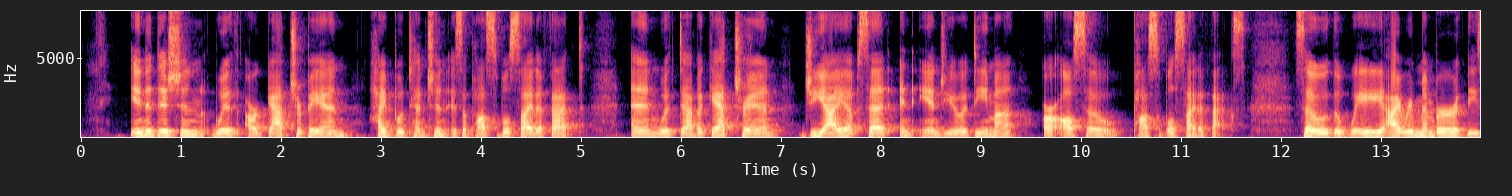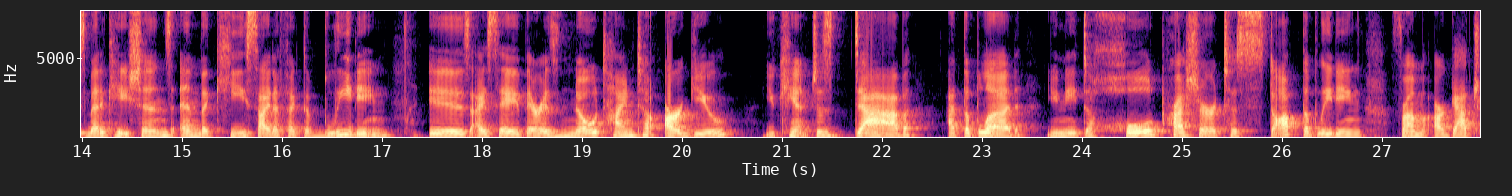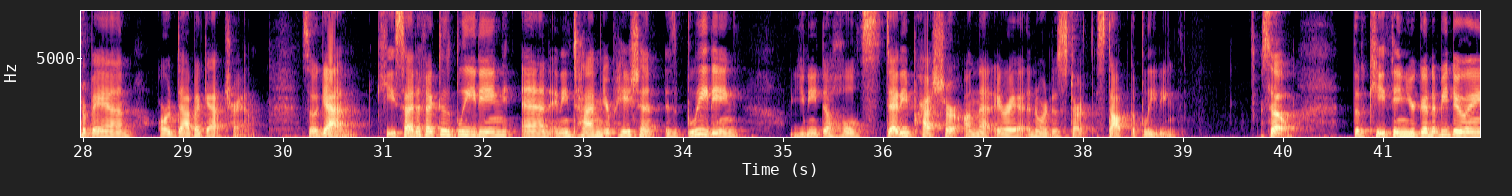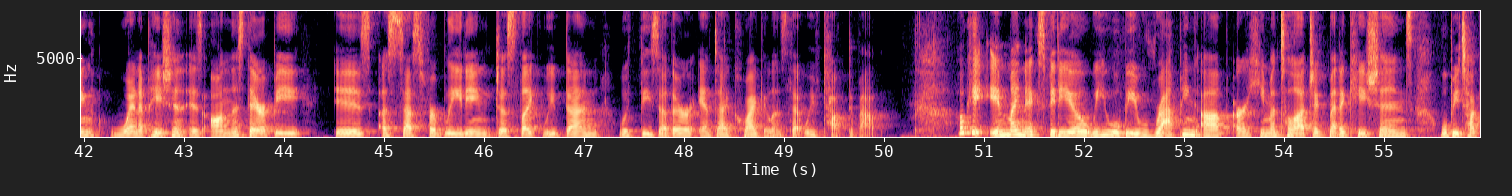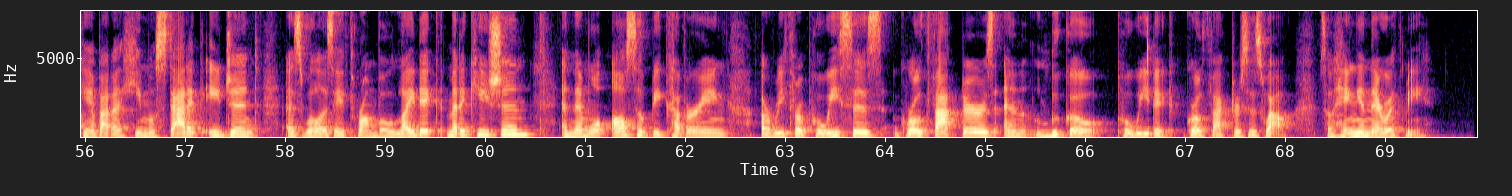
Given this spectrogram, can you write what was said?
In addition, with argatroban, hypotension is a possible side effect, and with dabigatran, GI upset and angioedema are also possible side effects. So, the way I remember these medications and the key side effect of bleeding is I say there is no time to argue. You can't just dab at the blood you need to hold pressure to stop the bleeding from argatroban or dabigatran. So again, key side effect is bleeding, and anytime your patient is bleeding, you need to hold steady pressure on that area in order to start stop the bleeding. So, the key thing you're going to be doing when a patient is on this therapy is assess for bleeding, just like we've done with these other anticoagulants that we've talked about. Okay, in my next video, we will be wrapping up our hematologic medications. We'll be talking about a hemostatic agent as well as a thrombolytic medication. And then we'll also be covering erythropoiesis growth factors and leukopoietic growth factors as well. So hang in there with me.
